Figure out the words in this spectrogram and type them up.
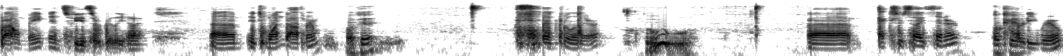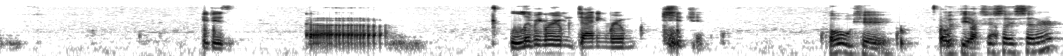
wow, maintenance fees are really high. Um, it's one bathroom, Okay. central air, Ooh. um, exercise center, Okay. party room. It is uh, living room, dining room, kitchen. Okay. With the exercise center.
